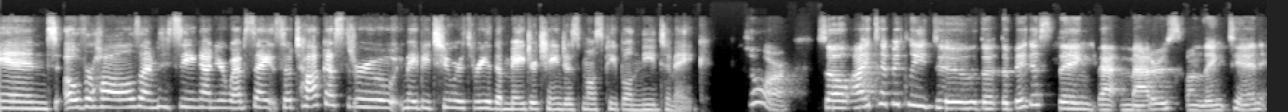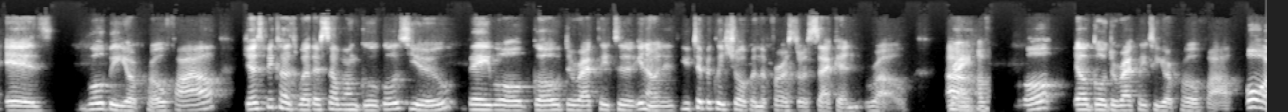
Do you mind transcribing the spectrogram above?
and overhauls I'm seeing on your website. So, talk us through maybe two or three of the major changes most people need to make. Sure. So, I typically do the, the biggest thing that matters on LinkedIn is will be your profile. Just because whether someone Googles you, they will go directly to, you know, you typically show up in the first or second row um, right. of Google, it'll go directly to your profile. Or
